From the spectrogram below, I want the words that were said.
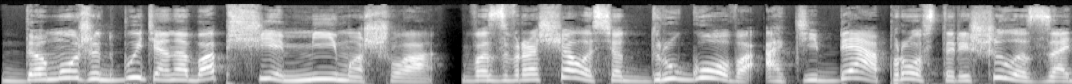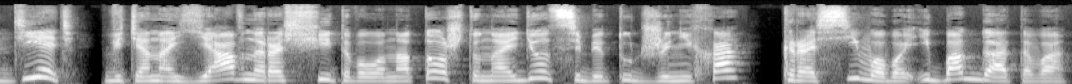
«Да может быть, она вообще мимо шла, возвращалась от другого, а тебя просто решила задеть, ведь она явно рассчитывала на то, что найдет себе тут жениха, красивого и богатого.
